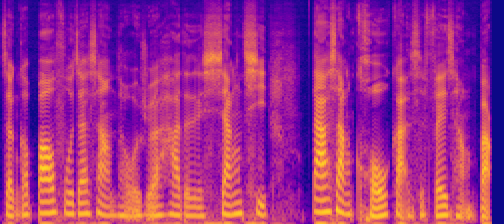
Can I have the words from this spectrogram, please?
整个包覆在上头，我觉得它的这个香气搭上口感是非常棒。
